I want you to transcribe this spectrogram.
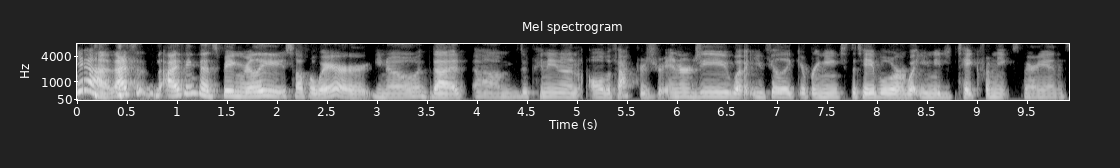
yeah, that's I think that's being really self-aware, you know, that um, depending on all the factors, your energy, what you feel like you're bringing to the table or what you need to take from the experience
